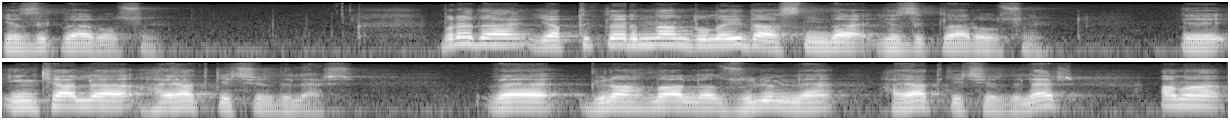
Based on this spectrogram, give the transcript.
yazıklar olsun. Burada yaptıklarından dolayı da aslında yazıklar olsun. Ee, inkarla hayat geçirdiler ve günahlarla, zulümle hayat geçirdiler. Ama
